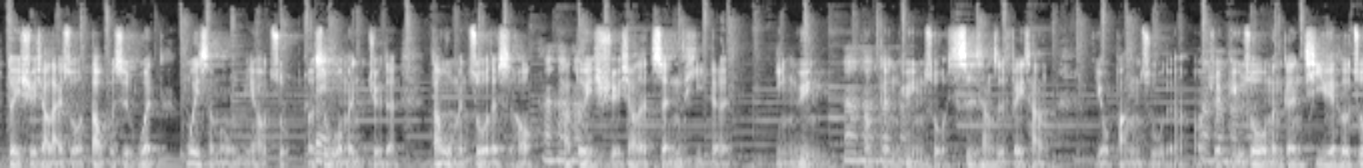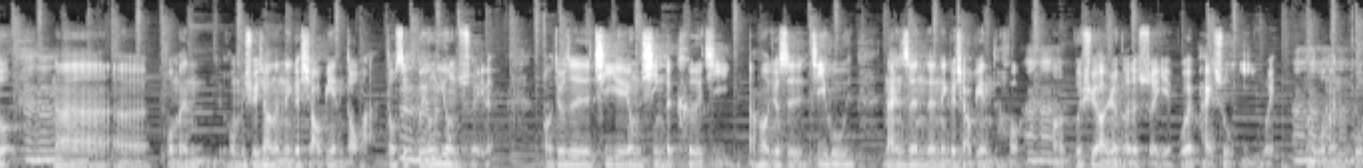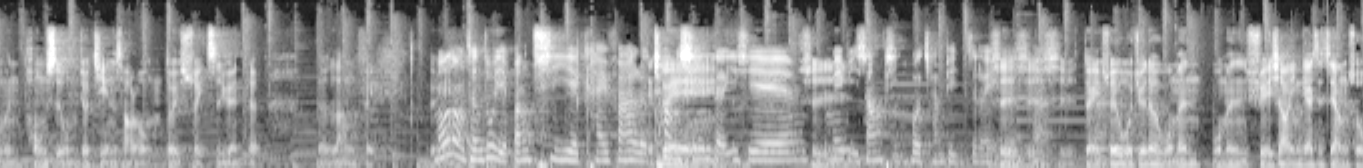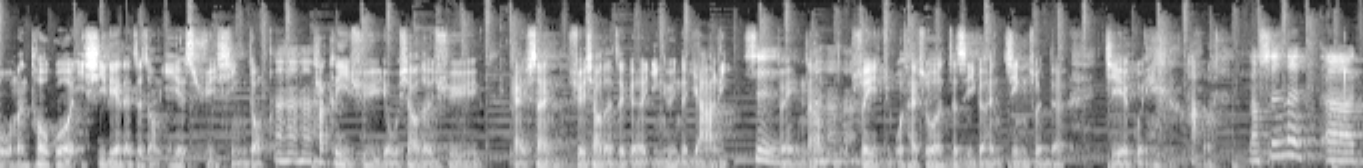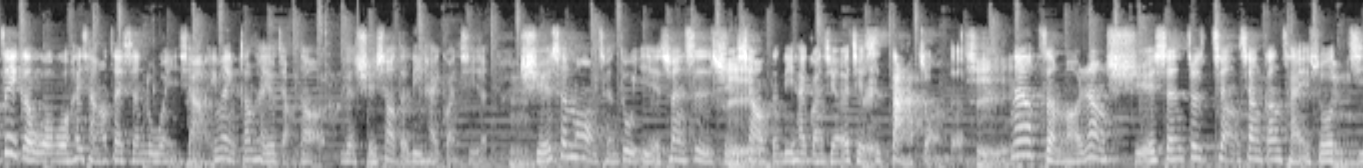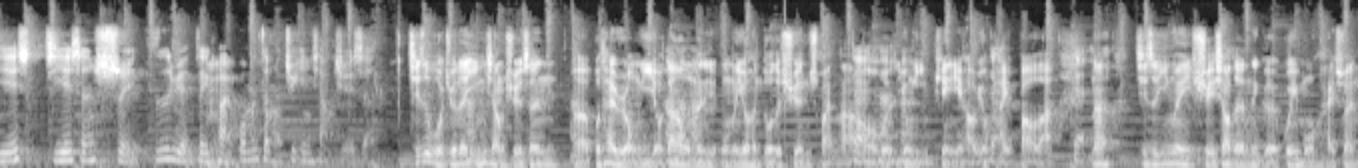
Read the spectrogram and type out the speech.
对学校来说，倒不是问为什么我们要做，而是我们觉得当我们做的时候，它对学校的整体的营运、嗯、跟运作，事实上是非常有帮助的。哦所以，比如说我们跟企业合作，嗯、那呃，我们我们学校的那个小便斗啊，都是不用用水的。嗯哦，就是企业用新的科技，然后就是几乎男生的那个小便斗，哦、uh-huh. 不需要任何的水，也不会排出异味。Uh-huh. 我们我们同时我们就减少了我们对水资源的的浪费。某种程度也帮企业开发了创新的一些 maybe 商品或产品之类的。是是是，对，所以我觉得我们我们学校应该是这样说：我们透过一系列的这种 ESG 行动，它可以去有效的去改善学校的这个营运的压力。是。对，那所以我才说这是一个很精准的接轨。好，老师，那呃，这个我我很想要再深入问一下，因为你刚才有讲到一个学校的利害关系人，嗯、学生某种程度也算是。学校的利害关系，而且是大众的。是，那要怎么让学生就这样？像刚才说节节省水资源这一块，嗯，我们怎么去影响学生？其实我觉得影响学生，嗯、呃不太容易哦。当然，我们、嗯、我们有很多的宣传啊，或者用影片也好，用海报啦。对。那其实因为学校的那个规模还算。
